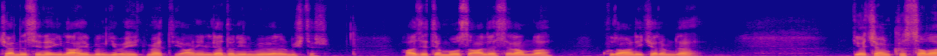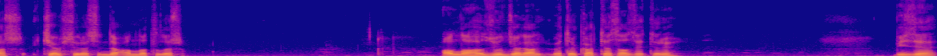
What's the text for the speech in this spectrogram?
kendisine ilahi bilgi ve hikmet yani ledun ilmi verilmiştir. Hz. Musa aleyhisselamla Kur'an-ı Kerim'de geçen kıssalar Kehf suresinde anlatılır. Allah-u Zülcelal ve Tekaddes Hazretleri bize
